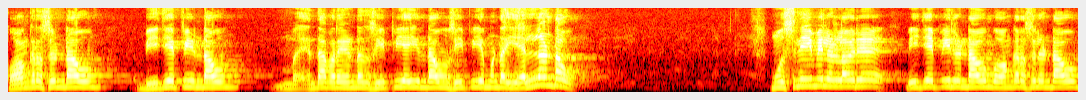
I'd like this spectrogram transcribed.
കോൺഗ്രസ് ഉണ്ടാവും ബി ജെ പി ഉണ്ടാവും. എന്താ പറയേണ്ടത്? സി പി ഐ ഉണ്ടാവും സി പി എം ഉണ്ടാവും എല്ലാം ഉണ്ടാവും. മുസ്ലിമിലുള്ളവർ ബി ജെ പിയിലുണ്ടാവും കോൺഗ്രസ്സിലുണ്ടാവും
